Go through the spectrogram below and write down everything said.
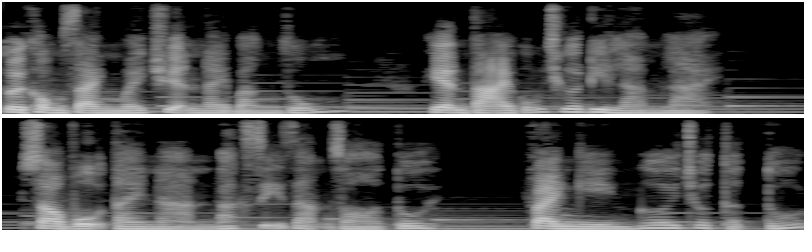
Tôi không dành mấy chuyện này bằng Dũng, hiện tại cũng chưa đi làm lại. Sau vụ tai nạn bác sĩ dặn dò tôi phải nghỉ ngơi cho thật tốt,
